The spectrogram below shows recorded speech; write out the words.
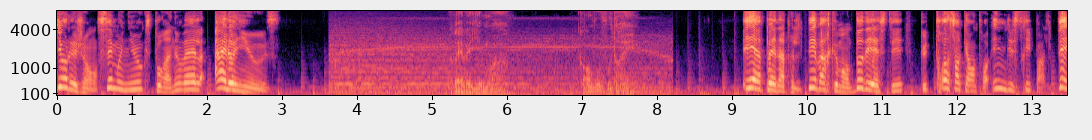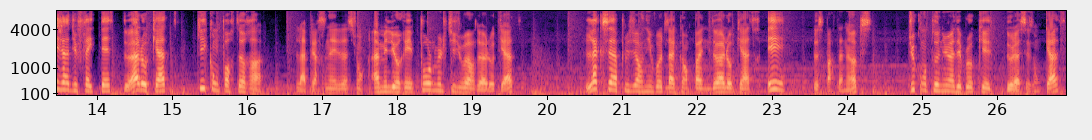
Yo les gens, c'est Moonux pour un nouvel Halo News Réveillez-moi quand vous voudrez. Et à peine après le débarquement d'ODST que 343 Industries parle déjà du flight test de Halo 4 qui comportera la personnalisation améliorée pour le multijoueur de Halo 4, l'accès à plusieurs niveaux de la campagne de Halo 4 et de Spartan Ops, du contenu à débloquer de la saison 4,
